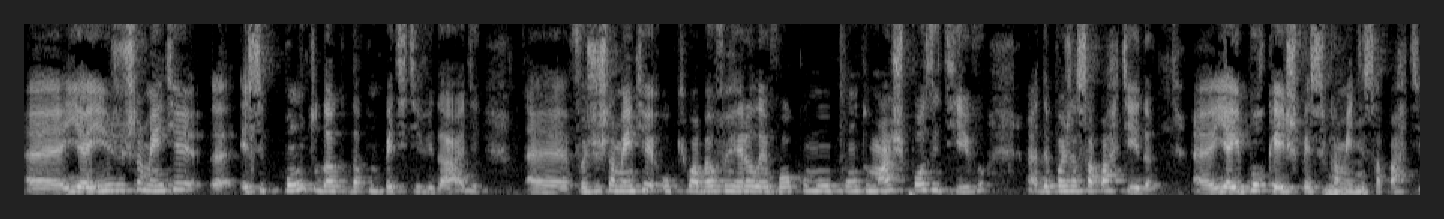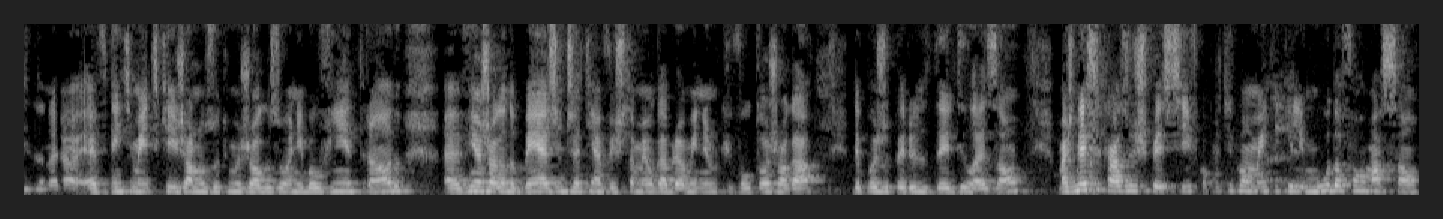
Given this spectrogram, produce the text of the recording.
É, e aí, justamente, é, esse ponto da, da competitividade é, foi justamente o que o Abel Ferreira levou como o ponto mais positivo depois dessa partida. É, e aí, por que especificamente uhum. essa partida? Né? Evidentemente que já nos últimos jogos o Aníbal vinha entrando, é, vinha jogando bem, a gente já tinha visto também o Gabriel Menino que voltou a jogar depois do período dele de lesão, mas nesse caso específico, a partir do momento em que ele muda a formação,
